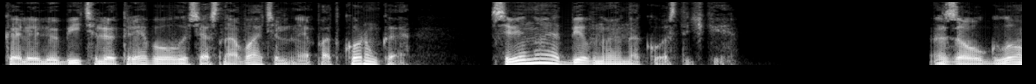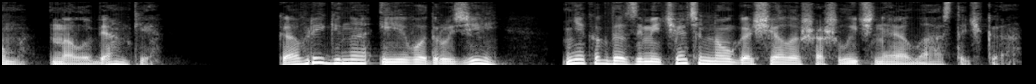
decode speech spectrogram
коли любителю требовалась основательная подкормка, свиной отбивной на косточке. За углом, на Лубянке, Ковригина и его друзей некогда замечательно угощала шашлычная «Ласточка»,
